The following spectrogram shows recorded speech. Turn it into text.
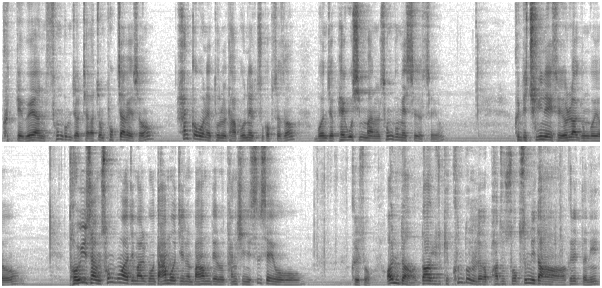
그때 외환 송금 절차가 좀 복잡해서 한꺼번에 돈을 다 보낼 수가 없어서 먼저 150만 원을 송금했었어요. 근데 주인에게서 연락이 온 거예요. 더 이상 송금하지 말고 나머지는 마음대로 당신이 쓰세요. 그래서 아니다 나 이렇게 큰 돈을 내가 받을 수 없습니다. 그랬더니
